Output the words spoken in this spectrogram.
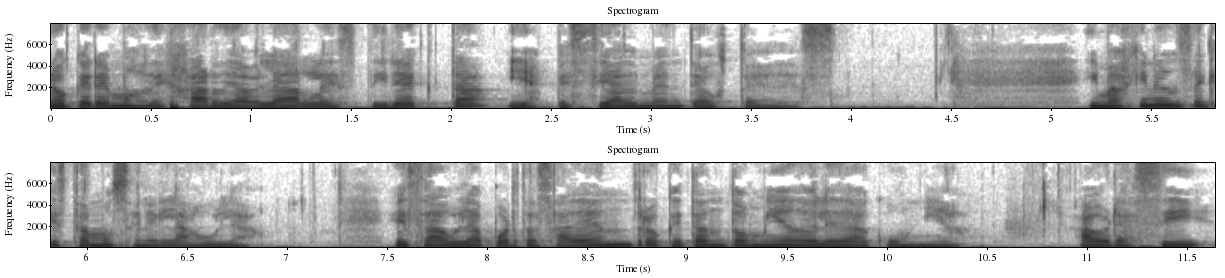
no queremos dejar de hablarles directa y especialmente a ustedes. Imagínense que estamos en el aula, esa aula puertas adentro que tanto miedo le da a Cuña. Ahora sí,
